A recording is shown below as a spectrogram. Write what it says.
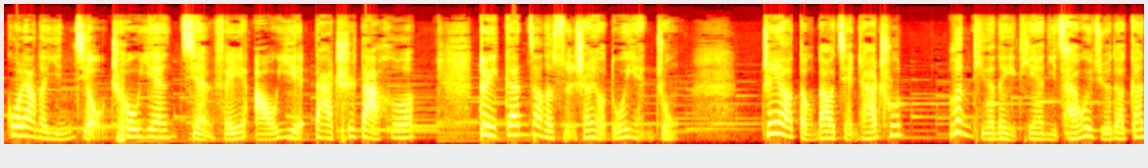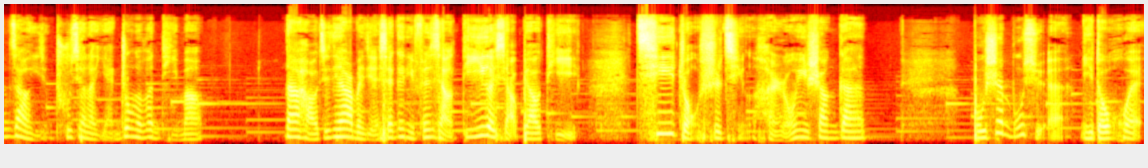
过量的饮酒、抽烟、减肥、熬夜、大吃大喝，对肝脏的损伤有多严重。真要等到检查出问题的那一天，你才会觉得肝脏已经出现了严重的问题吗？那好，今天二妹姐先跟你分享第一个小标题：七种事情很容易伤肝。补肾补血你都会，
